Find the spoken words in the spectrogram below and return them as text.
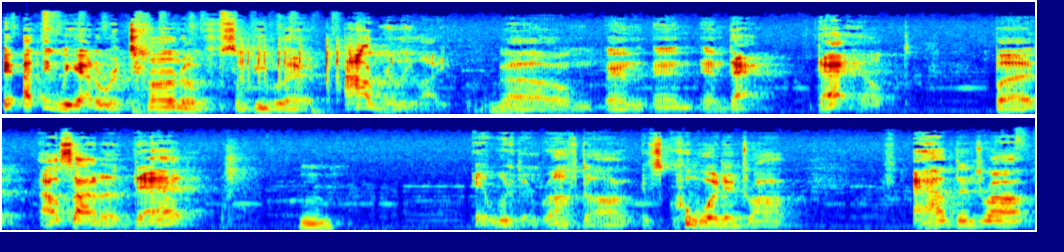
I think we had a return of some people that I really like, um, and and and that that helped. But outside of that, it would have been rough, dog. If Schoolboy didn't drop, if Ab didn't drop,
